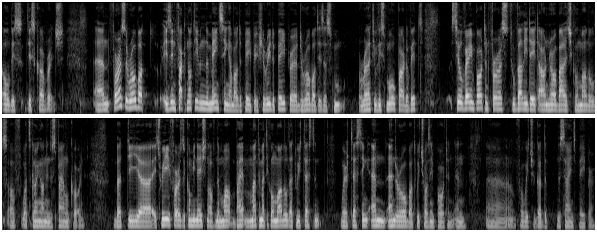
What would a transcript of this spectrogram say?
all this this coverage. And for us, the robot is in fact not even the main thing about the paper. If you read the paper, the robot is a sm relatively small part of it, still very important for us to validate our neurobiological models of what's going on in the spinal cord. But the, uh, it's really for us the combination of the mo mathematical model that we tested, we're testing and, and the robot, which was important and uh, for which we got the, the science paper.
